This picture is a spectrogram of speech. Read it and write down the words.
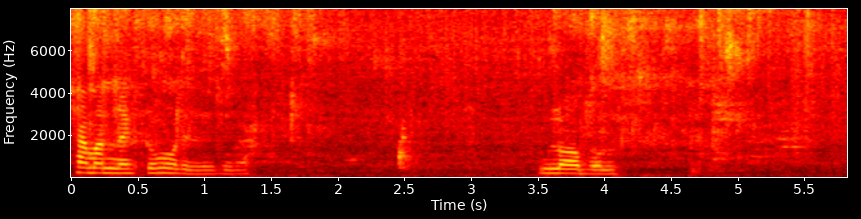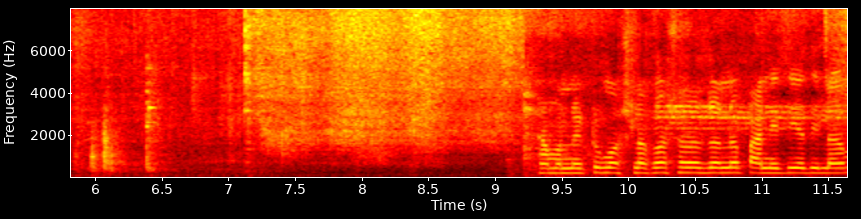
সামান্য একটু মরিচের গুঁড়া, লবণ। সামান্য একটু মশলা কষানোর জন্য পানি দিয়ে দিলাম।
